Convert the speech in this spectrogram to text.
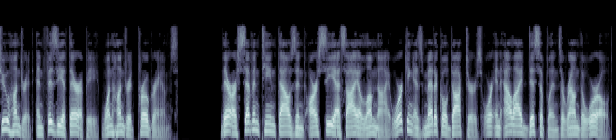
200, and physiotherapy 100 programs. There are 17,000 RCSI alumni working as medical doctors or in allied disciplines around the world.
